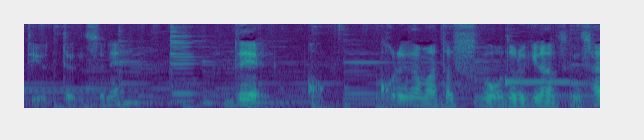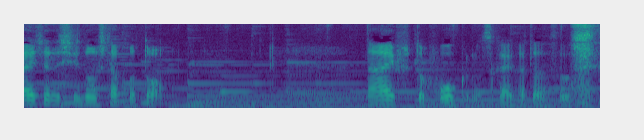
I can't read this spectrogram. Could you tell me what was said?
て言ってるんですね。でこれがまたすごい驚きなんですけど最初に指導したこと。ナイフとフォークの使い方だそうです。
